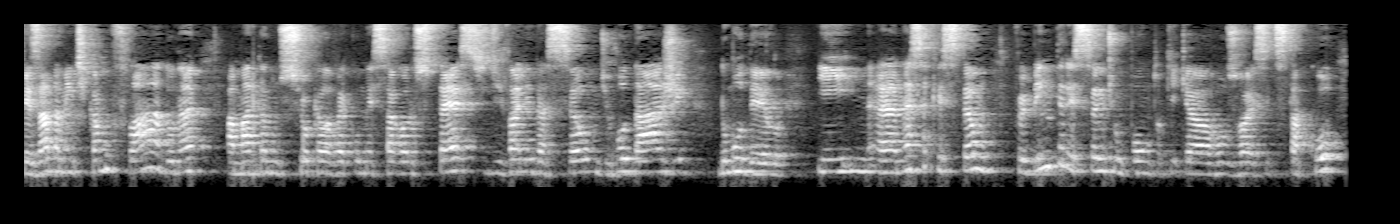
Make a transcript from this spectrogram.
pesadamente camuflado, né? A marca anunciou que ela vai começar agora os testes de validação, de rodagem do modelo. E uh, nessa questão foi bem interessante um ponto aqui que a Rolls-Royce destacou,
